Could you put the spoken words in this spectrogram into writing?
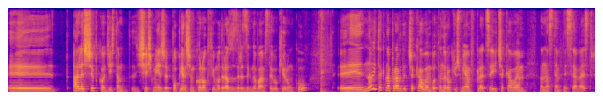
Yy ale szybko gdzieś tam się śmieję, że po pierwszym kolokwium od razu zrezygnowałem z tego kierunku. Yy, no i tak naprawdę czekałem, bo ten rok już miałem w plecy i czekałem na następny semestr.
